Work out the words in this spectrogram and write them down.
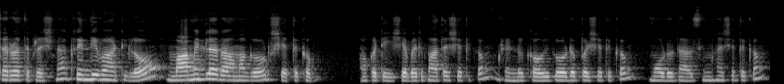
తర్వాత ప్రశ్న క్రింది వాటిలో మామిండ్ల రామగౌడ్ శతకం. ఒకటి శబరిమాత శతకం రెండు కవి గౌడప్ప శతకం మూడు నరసింహ శతకం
